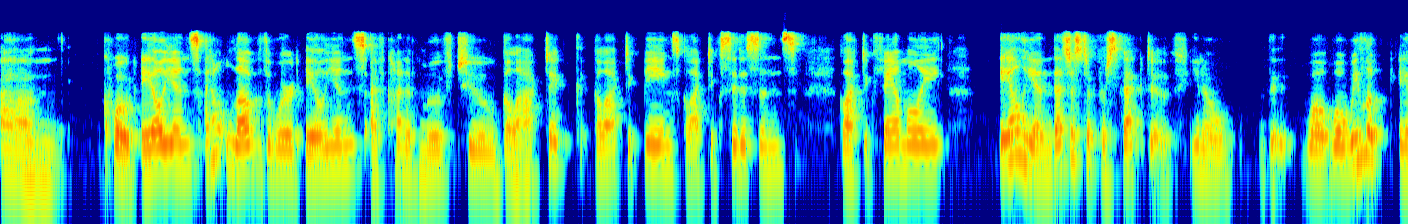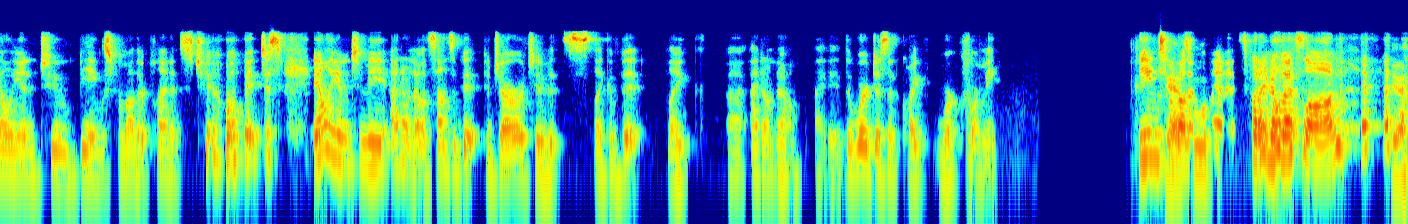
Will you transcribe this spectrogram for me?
um, quote aliens. I don't love the word aliens. I've kind of moved to galactic, galactic beings, galactic citizens, galactic family. Alien, that's just a perspective. You know, well well we look alien to beings from other planets too it just alien to me i don't know it sounds a bit pejorative it's like a bit like uh, i don't know I, the word doesn't quite work for me beings yeah, from other little... planets but i know that's long yeah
